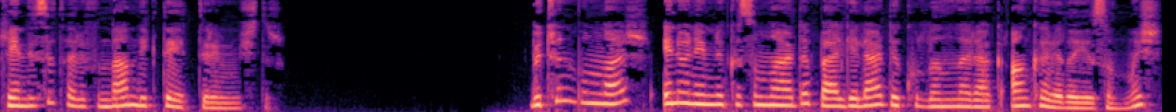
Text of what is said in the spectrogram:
kendisi tarafından dikte ettirilmiştir. Bütün bunlar en önemli kısımlarda belgeler de kullanılarak Ankara'da yazılmış,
